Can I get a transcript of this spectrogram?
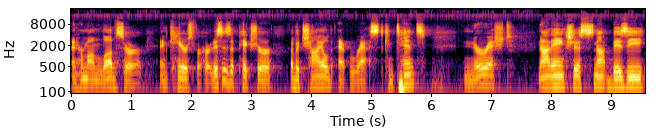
and her mom loves her and cares for her. This is a picture of a child at rest, content, nourished, not anxious, not busy,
